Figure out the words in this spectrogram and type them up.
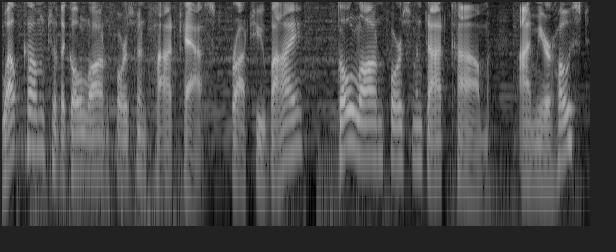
Welcome to the Go Law Enforcement Podcast, brought to you by GoLawEnforcement.com. I'm your host,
